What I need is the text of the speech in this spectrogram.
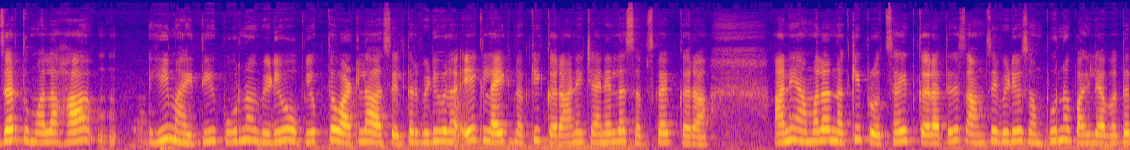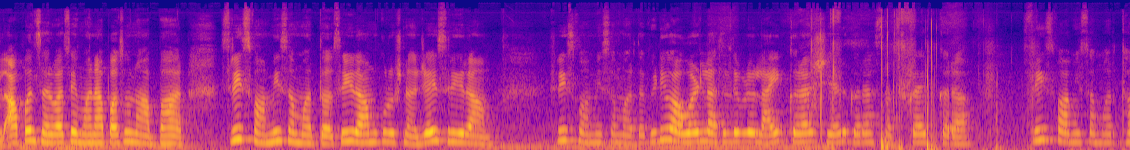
जर तुम्हाला हा ही माहिती पूर्ण व्हिडिओ उपयुक्त वाटला असेल तर व्हिडिओला एक लाईक नक्की करा आणि चॅनलला सबस्क्राईब करा. आणि आम्हाला नक्की प्रोत्साहित करा. तसेच आमचे व्हिडिओ संपूर्ण पाहिल्याबद्दल आपण सर्वांचे मनापासून आभार. श्री स्वामी समर्थ श्री रामकृष्ण जय श्रीराम श्री स्वामी समर्थ. व्हिडिओ आवडला असेल तर व्हिडिओ लाईक करा शेअर करा सबस्क्राईब करा. श्री स्वामी समर्थ.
